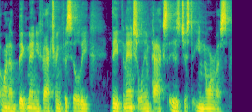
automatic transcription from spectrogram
on a big manufacturing facility the financial impacts is just enormous.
